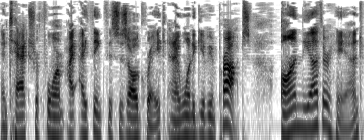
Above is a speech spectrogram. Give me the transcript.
and tax reform, I, I think this is all great, and I want to give him props. On the other hand,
